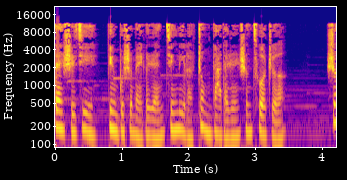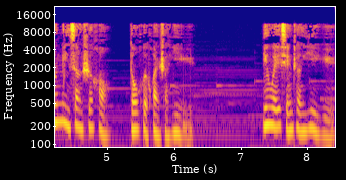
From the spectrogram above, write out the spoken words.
但实际并不是每个人经历了重大的人生挫折，生命丧失后都会患上抑郁，因为形成抑郁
